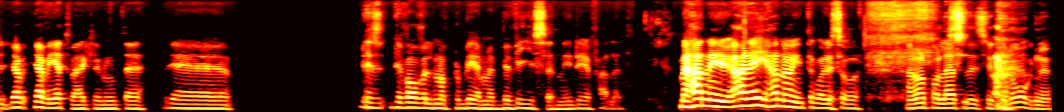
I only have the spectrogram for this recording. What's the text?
jag, jag vet verkligen inte. Eh, det, det var väl något problem med bevisen i det fallet. Men han, är, ju- han, är, han har inte varit så Han håller på att läsa till psykolog nu,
